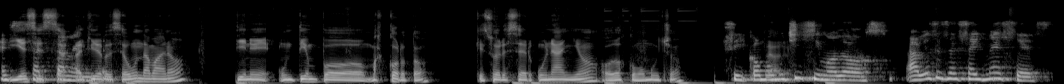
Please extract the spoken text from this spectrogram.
Y ese alquiler de segunda mano tiene un tiempo más corto, que suele ser un año o dos como mucho. Sí, como Claro. muchísimo dos. A veces es seis meses.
